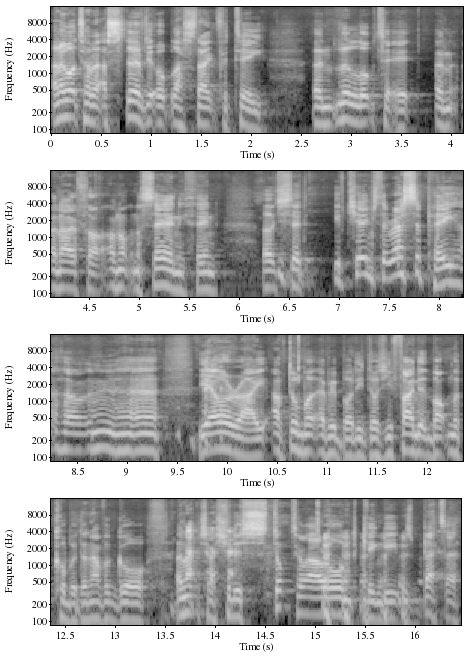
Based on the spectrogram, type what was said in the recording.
and I got to tell you, I served it up last night for tea, and Lil looked at it, and, and I thought, I'm not going to say anything. Uh, she said, You've changed the recipe. I thought, uh, Yeah, all right. I've done what everybody does. You find it at the bottom of the cupboard and have a go. And actually, I should have stuck to our own Kingy. It was better.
